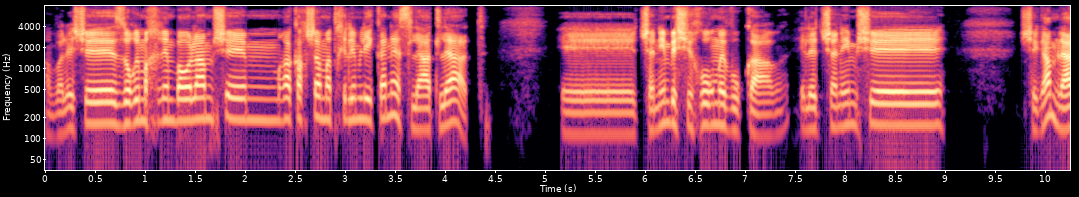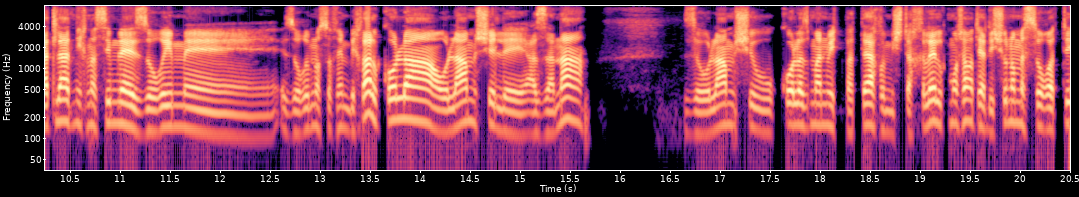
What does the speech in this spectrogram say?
אבל יש אזורים אחרים בעולם שהם רק עכשיו מתחילים להיכנס לאט לאט. אה, דשנים בשחרור מבוקר, אלה דשנים ש... שגם לאט לאט נכנסים לאזורים אה, נוספים בכלל, כל העולם של הזנה זה עולם שהוא כל הזמן מתפתח ומשתכלל, כמו שאמרתי, הדישון המסורתי,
